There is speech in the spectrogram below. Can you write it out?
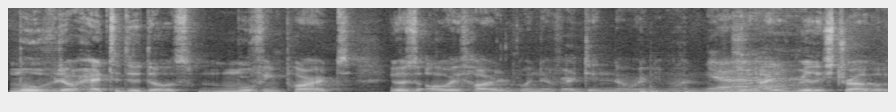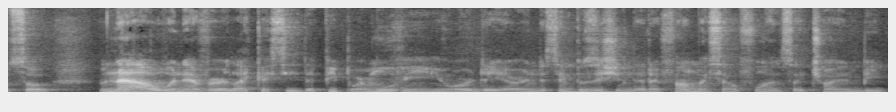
moved or had to do those moving parts, it was always hard. Whenever I didn't know anyone, Yeah. I really struggled. So now, whenever like I see that people are moving or they are in the Mm-hmm. same position that I found myself once, I try and be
